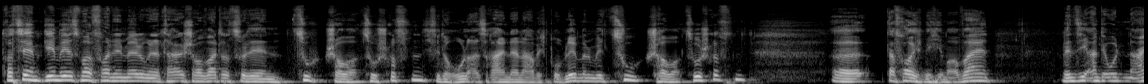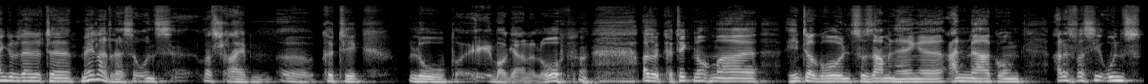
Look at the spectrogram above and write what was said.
Trotzdem gehen wir jetzt mal von den Meldungen der Tagesschau weiter zu den Zuschauerzuschriften. Ich wiederhole, als Rheinländer habe ich Probleme mit Zuschauerzuschriften. Äh, da freue ich mich immer, weil wenn Sie an die unten eingeblendete Mailadresse uns was schreiben, äh, Kritik, Lob, immer gerne Lob. Also Kritik nochmal, Hintergrund, Zusammenhänge, Anmerkungen, alles, was Sie uns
